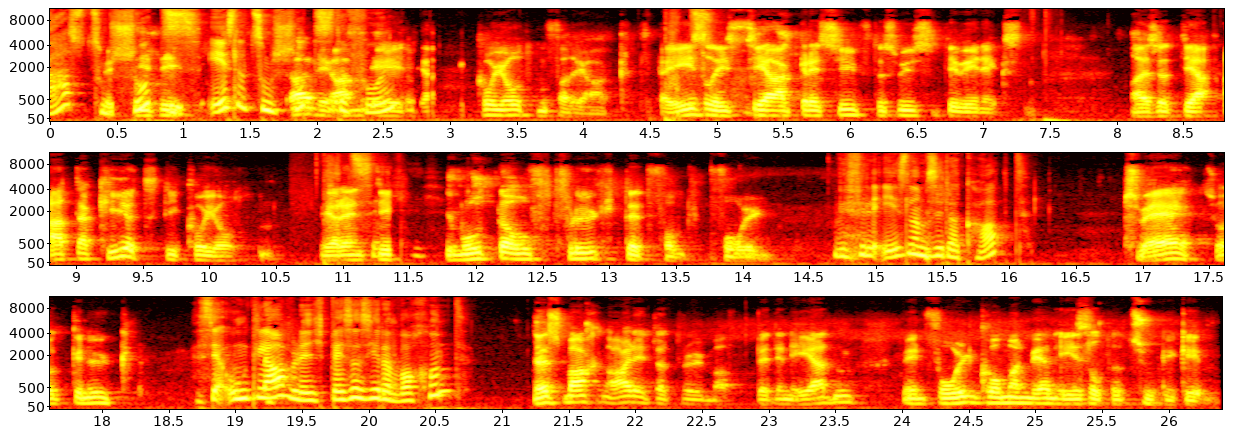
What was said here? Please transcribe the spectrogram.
Was? Zum Schutz? Die, Esel zum Schutz ja, der Fohlen? Die, die Kojoten verjagt. Der Esel ist sehr aggressiv, das wissen die wenigsten. Also der attackiert die Kojoten, während die, die Mutter oft flüchtet vom Fohlen. Wie viele Esel haben Sie da gehabt? Zwei, so genügt. Das ist ja unglaublich. Besser als jeder Wachhund? Das machen alle da drüben. Bei den Herden, wenn Fohlen kommen, werden Esel dazugegeben.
